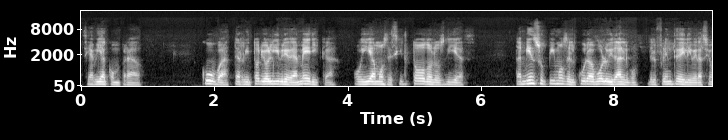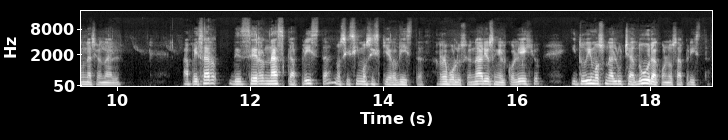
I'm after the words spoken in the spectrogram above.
se había comprado. Cuba, territorio libre de América, oíamos decir todos los días. También supimos del cura Bolo Hidalgo, del Frente de Liberación Nacional. A pesar de ser nazcaprista, nos hicimos izquierdistas, revolucionarios en el colegio y tuvimos una lucha dura con los apristas.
